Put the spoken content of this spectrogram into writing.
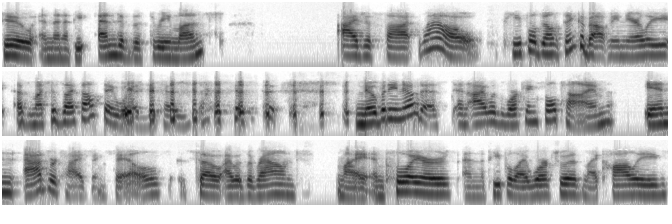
too and then at the end of the three months i just thought wow people don't think about me nearly as much as i thought they would because nobody noticed and i was working full time in advertising sales so i was around my employers and the people i worked with my colleagues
